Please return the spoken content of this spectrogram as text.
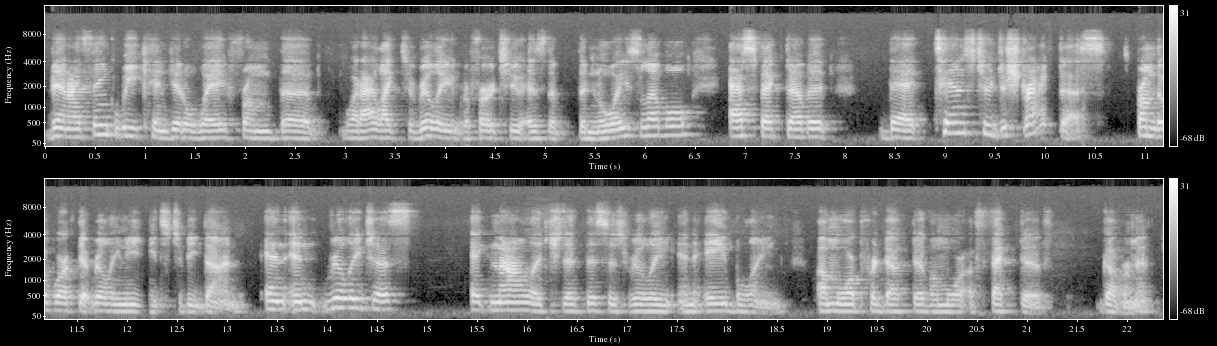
then I think we can get away from the what I like to really refer to as the, the noise level aspect of it, that tends to distract us from the work that really needs to be done and and really just acknowledge that this is really enabling a more productive a more effective government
